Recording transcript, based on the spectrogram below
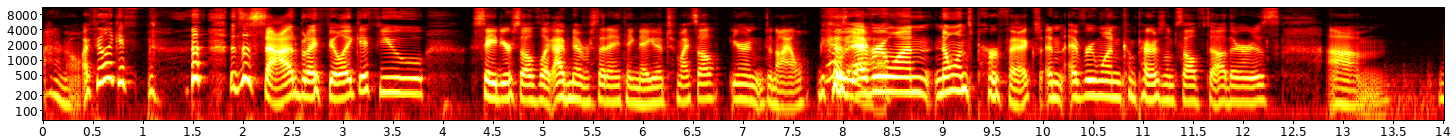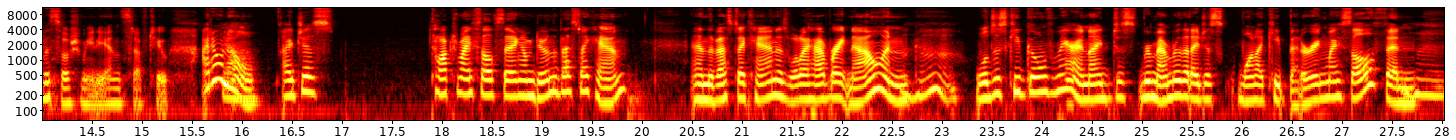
I don't know. I feel like if this is sad, but I feel like if you say to yourself like I've never said anything negative to myself, you're in denial because Oh, yeah. everyone, no one's perfect, and everyone compares themselves to others, um, with social media and stuff too. I don't know. I just talk to myself saying I'm doing the best I can. And the best I can is what I have right now, and Mm-hmm. we'll just keep going from here. And I just remember that I just want to keep bettering myself and Mm-hmm.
